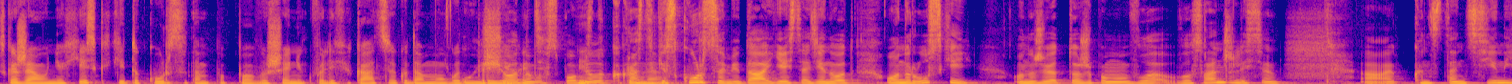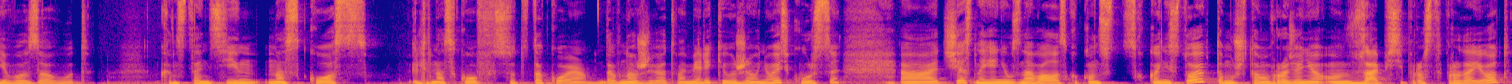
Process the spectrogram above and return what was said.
Скажи, а у них есть какие-то курсы там по повышению квалификации, куда могут Ой, приехать? еще одного вспомнила. Есть? Как раз-таки да. с курсами, да. Есть один вот, он русский, он живет тоже, по-моему, в Лос-Анджелесе. А, Константин его зовут. Константин Наскос или Носков, что-то такое. Давно живет в Америке уже. У него есть курсы. А, честно, я не узнавала, сколько, он, сколько они стоят, потому что он вроде он в записи просто продает.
